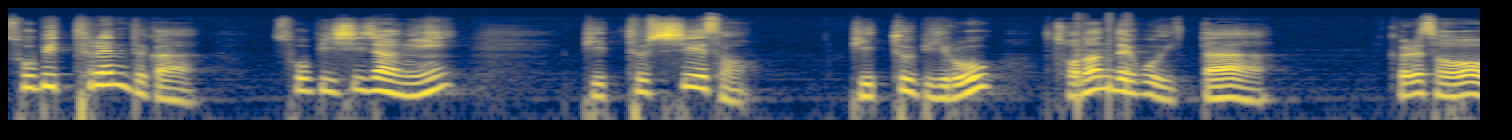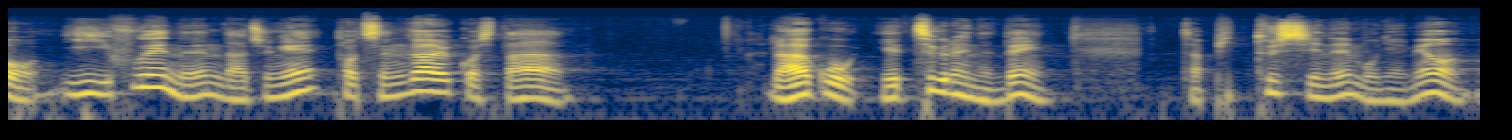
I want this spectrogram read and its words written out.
소비 트렌드가 소비 시장이 B2C에서 B2B로 전환되고 있다. 그래서 이 후에는 나중에 더 증가할 것이다. 라고 예측을 했는데 자, B2C는 뭐냐면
